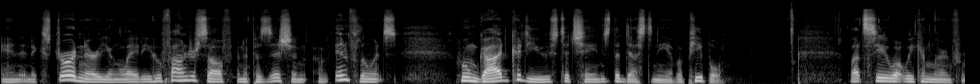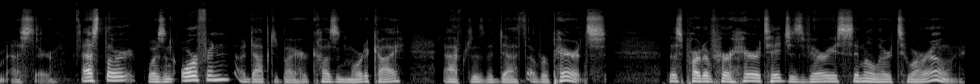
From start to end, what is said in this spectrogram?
and an extraordinary young lady who found herself in a position of influence whom God could use to change the destiny of a people. Let's see what we can learn from Esther. Esther was an orphan adopted by her cousin Mordecai after the death of her parents. This part of her heritage is very similar to our own.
